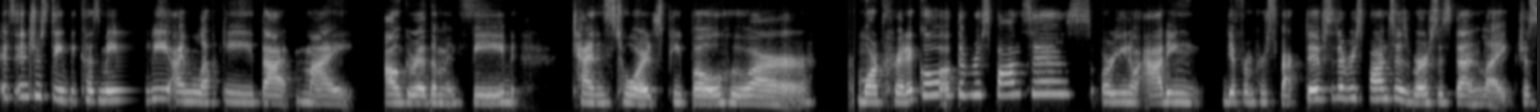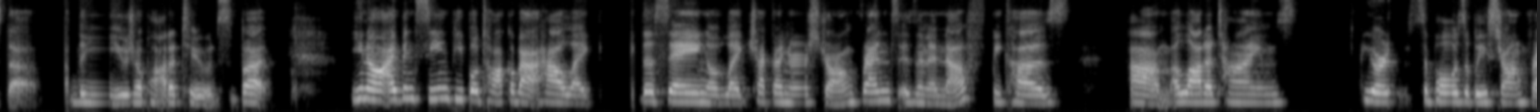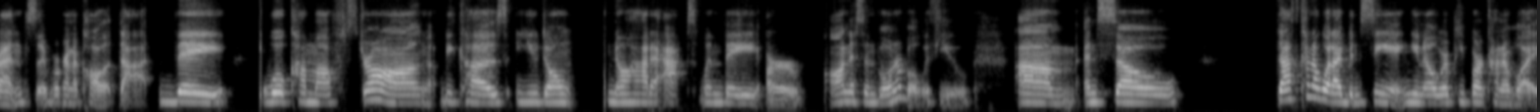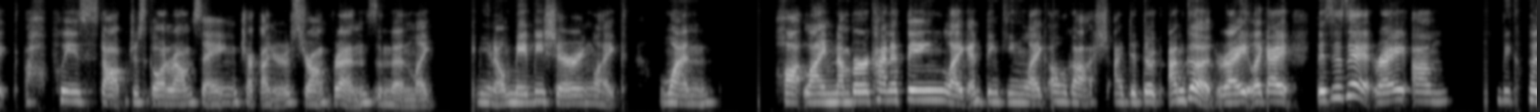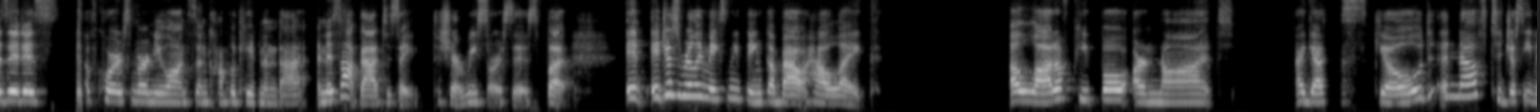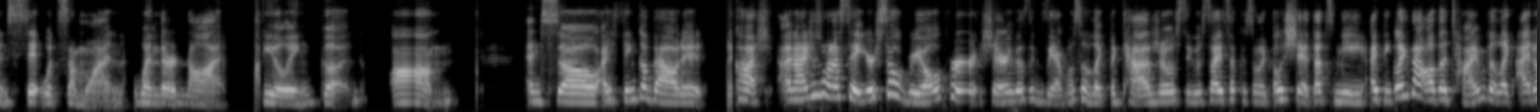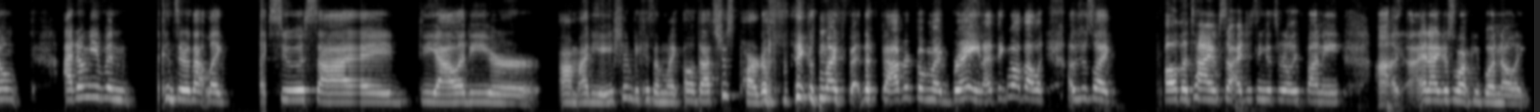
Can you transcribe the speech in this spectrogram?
it's interesting because maybe I'm lucky that my algorithm and feed tends towards people who are more critical of the responses or you know adding different perspectives to the responses versus then like just the the usual platitudes. But you know i've been seeing people talk about how like the saying of like check on your strong friends isn't enough because um a lot of times your supposedly strong friends if we're going to call it that they will come off strong because you don't know how to act when they are honest and vulnerable with you. Um and so that's kind of what I've been seeing, you know, where people are kind of like, oh, please stop just going around saying check on your strong friends and then like, you know, maybe sharing like one hotline number kind of thing like and thinking like oh gosh i did the i'm good right? Like i this is it right? Um because it is of course more nuanced and complicated than that. And it's not bad to say to share resources but it it just really makes me think about how like a lot of people are not i guess skilled enough to just even sit with someone when they're not feeling good. Um and so i think about it gosh and i just want to say you're so real for sharing those examples of like the casual suicide stuff because i'm like oh shit that's me. I think like that all the time but like i don't i don't even consider that like suicide reality or um ideation because i'm like oh that's just part of like my the fabric of my brain. I think about that like i was just like all the time so i just think it's really funny uh, and i just want people to know like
